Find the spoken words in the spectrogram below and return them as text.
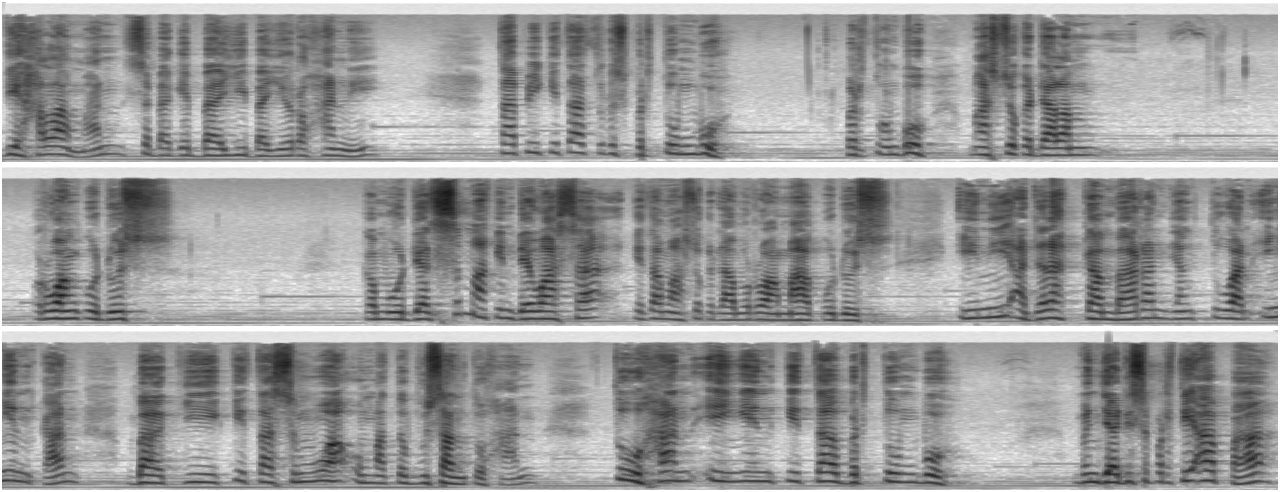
di halaman sebagai bayi-bayi rohani. Tapi kita terus bertumbuh. Bertumbuh masuk ke dalam ruang kudus, Kemudian semakin dewasa kita masuk ke dalam ruang maha kudus. Ini adalah gambaran yang Tuhan inginkan bagi kita semua umat tebusan Tuhan. Tuhan ingin kita bertumbuh. Menjadi seperti apa?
